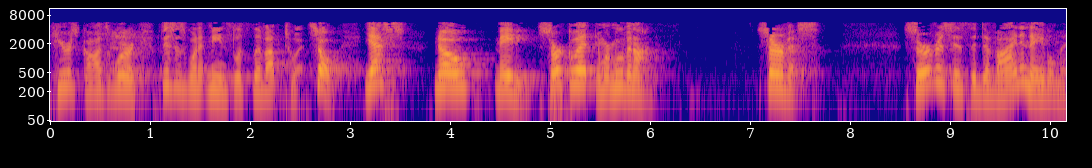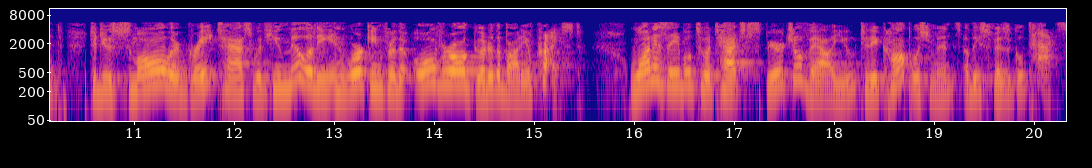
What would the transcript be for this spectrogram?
Here's God's word. This is what it means. Let's live up to it. So, yes, no, maybe. Circle it, and we're moving on. Service. Service is the divine enablement to do small or great tasks with humility in working for the overall good of the body of Christ. One is able to attach spiritual value to the accomplishments of these physical tasks.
